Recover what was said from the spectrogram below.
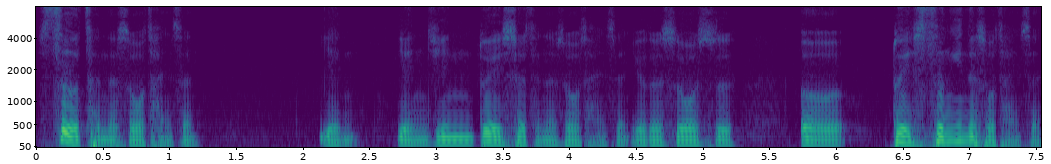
色尘的时候产生，眼眼睛对色尘的时候产生，有的时候是耳对声音的时候产生，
